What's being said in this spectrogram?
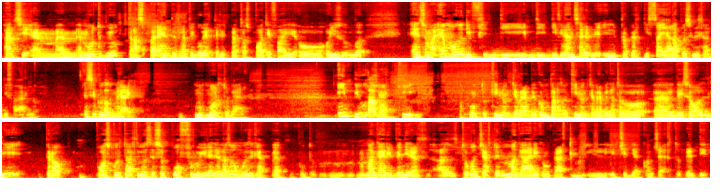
anzi è, è, è, molto più trasparente, tra virgolette, rispetto a Spotify o, o YouTube. E, insomma, è un modo di, di, di, di, finanziare il, il proprio artista e ha la possibilità di farlo. E secondo okay. me m- molto bene. E in più Vabbè. c'è chi, appunto, chi non ti avrebbe comprato, chi non ti avrebbe dato eh, dei soldi, però può ascoltarti lo stesso, può fruire della tua musica, e, appunto, magari venire al, al, tuo concerto e magari comprarti il, il CD al concerto, per dire.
